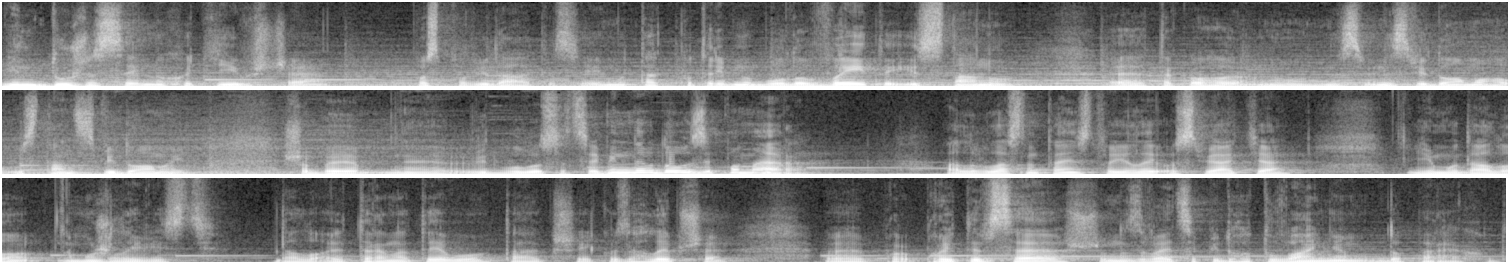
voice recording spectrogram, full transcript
Він дуже сильно хотів ще посповідатися. Йому так потрібно було вийти із стану е, такого ну, несвідомого у стан свідомий, щоб е, відбулося це. Він невдовзі помер. Але власне таїнство Єли освяття йому дало можливість, дало альтернативу, так, ще якось глибше е, пройти все, що називається підготуванням до переходу.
